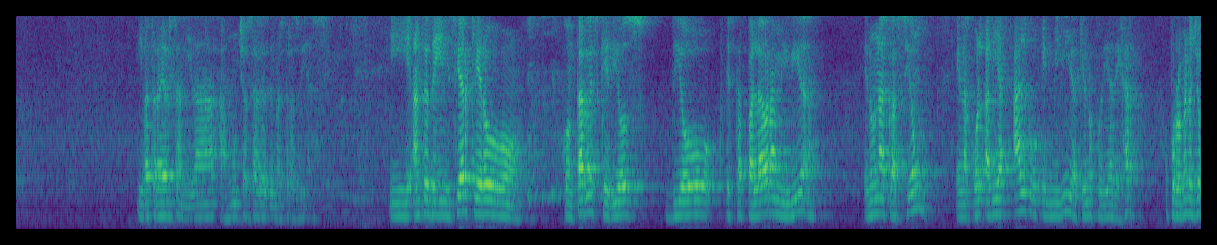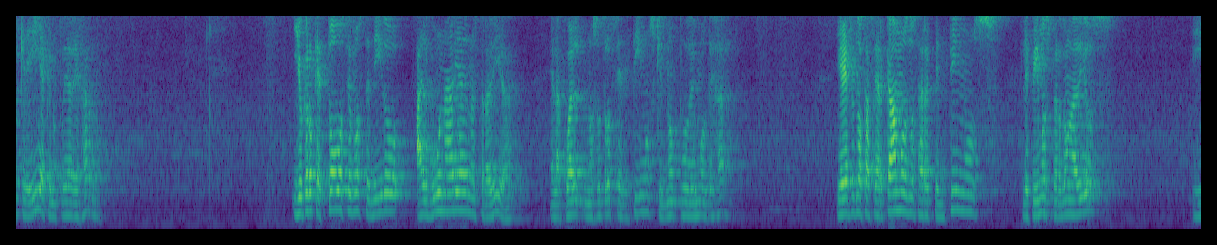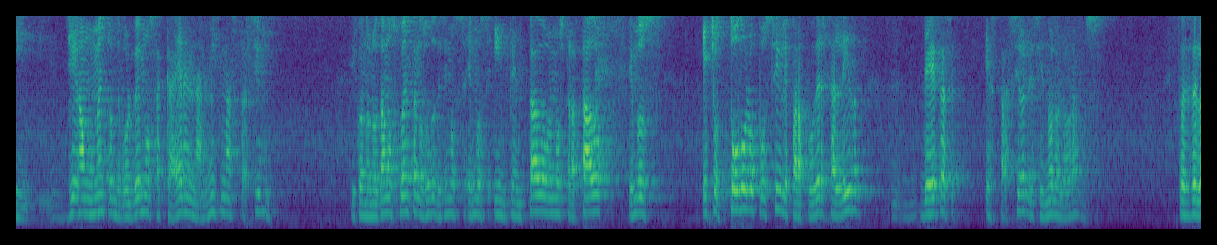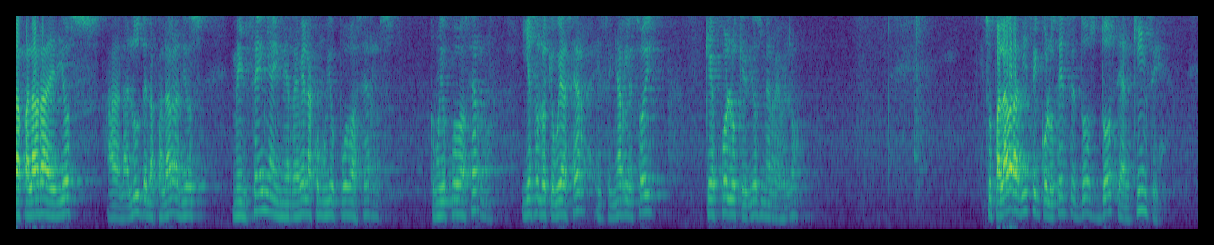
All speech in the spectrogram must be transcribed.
y va a traer sanidad a muchas áreas de nuestras vidas. Y antes de iniciar, quiero contarles que Dios dio esta palabra a mi vida en una ocasión en la cual había algo en mi vida que yo no podía dejar, o por lo menos yo creía que no podía dejarlo. Y yo creo que todos hemos tenido algún área de nuestra vida en la cual nosotros sentimos que no podemos dejar. Y a veces nos acercamos, nos arrepentimos, le pedimos perdón a Dios y llega un momento donde volvemos a caer en la misma estación. Y cuando nos damos cuenta, nosotros decimos, hemos intentado, hemos tratado, hemos hecho todo lo posible para poder salir de esas estaciones y no lo logramos. Entonces la palabra de Dios, a la luz de la palabra de Dios, me enseña y me revela cómo yo puedo hacerlos, cómo yo puedo hacerlo. Y eso es lo que voy a hacer, enseñarles hoy qué fue lo que Dios me reveló. Su palabra dice en Colosenses 2, 12 al 15,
